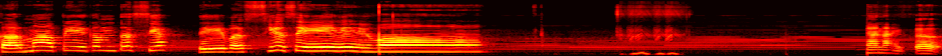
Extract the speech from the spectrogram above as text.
कर्माप्य तस्य देवस्य सेवा। ഞാനായിട്ട്.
